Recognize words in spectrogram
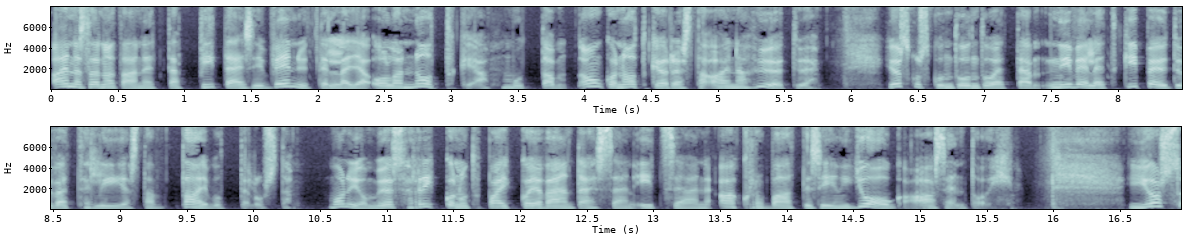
Aina sanotaan, että pitäisi venytellä ja olla notkea, mutta onko notkeudesta aina hyötyä? Joskus kun tuntuu, että nivelet kipeytyvät liiasta taivuttelusta. Moni on myös rikkonut paikkoja vääntäessään itseään akrobaattisiin jooga-asentoihin. Jos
